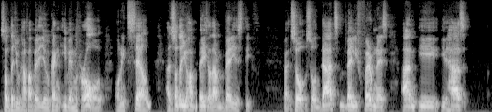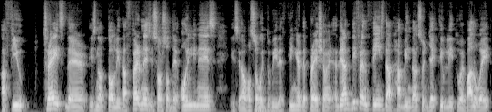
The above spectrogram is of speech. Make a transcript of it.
sometimes you have a belly you can even roll on itself, and sometimes you have bellies that are very stiff. Uh, so so that's belly firmness, and it, it has a few traits there. It's not only the firmness, it's also the oiliness, it's also going to be the finger depression. There are different things that have been done subjectively to evaluate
